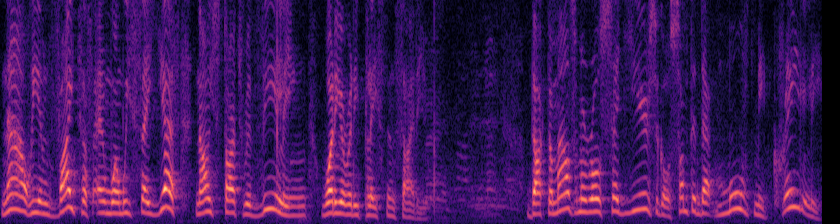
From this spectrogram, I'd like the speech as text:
Now He invites us, and when we say yes, now He starts revealing what He already placed inside of you. Dr. Myles Munroe said years ago something that moved me greatly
